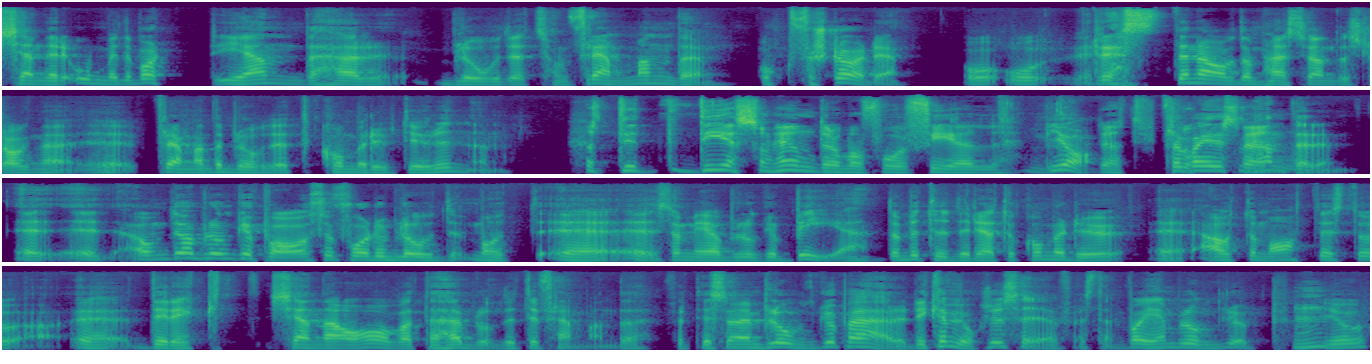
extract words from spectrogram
känner omedelbart igen det här blodet som främmande och förstör det. Och, och resterna av de här sönderslagna eh, främmande blodet kommer ut i urinen. Alltså det det som händer om man får fel Ja, för vad är det som händer? Eh, eh, om du har blodgrupp A och så får du blod mot, eh, som är av blodgrupp B, då betyder det att då kommer du automatiskt och direkt känna av att det här blodet är främmande. För det som en blodgrupp är, det kan vi också säga förresten, vad är en blodgrupp? Mm. Jo,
